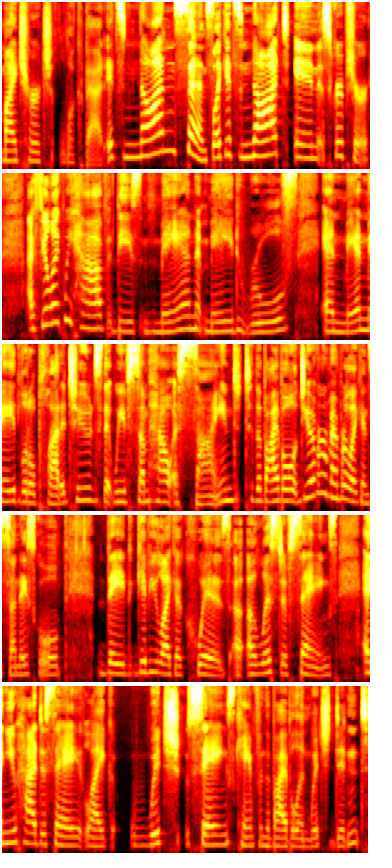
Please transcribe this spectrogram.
my church look bad. It's nonsense. Like it's not in scripture. I feel like we have these man made rules and man made little platitudes that we've somehow assigned to the Bible. Do you ever remember, like in Sunday school, they'd give you like a quiz, a, a list of sayings, and you had to say, like, which sayings came from the Bible and which didn't.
